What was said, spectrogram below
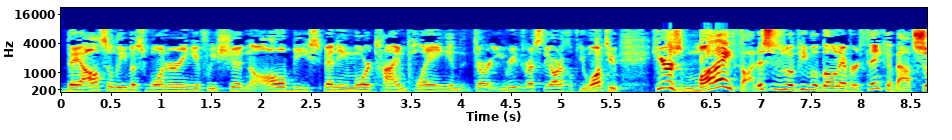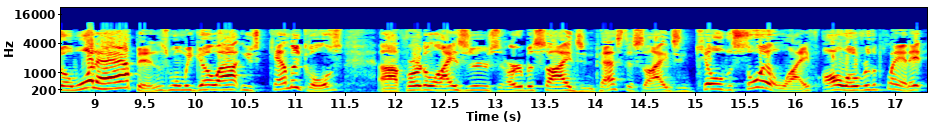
they also leave us wondering if we shouldn't all be spending more time playing in the dirt. You read the rest of the article if you want to. Here's my thought. This is what people don't ever think about. So what happens when we go out and use chemicals, uh, fertilizers, herbicides, and pesticides and kill the soil life all over the planet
